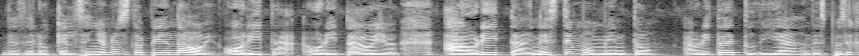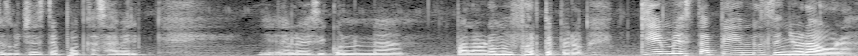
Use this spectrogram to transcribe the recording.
desde lo que el Señor nos está pidiendo hoy, ahorita, ahorita, oye, ahorita, en este momento, ahorita de tu día, después de que escuches este podcast, a ver, ya lo voy a decir con una palabra muy fuerte, pero ¿qué me está pidiendo el Señor ahora?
